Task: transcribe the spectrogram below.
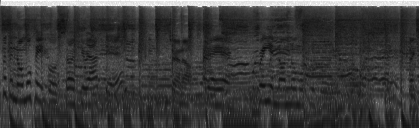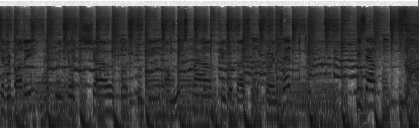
something for the normal people. So if you're out there, turn up. Yeah, yeah. Bring your non-normal people in. Thanks everybody. Hope you enjoyed the show. Of course, we'll be on Mixcloud, Google Dice and NZ. Peace out.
